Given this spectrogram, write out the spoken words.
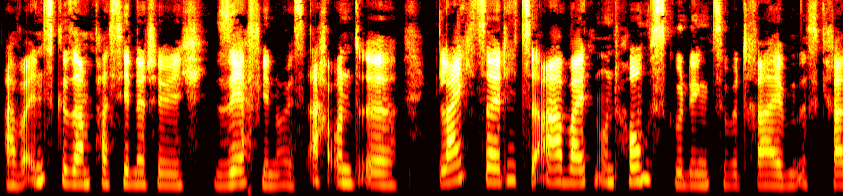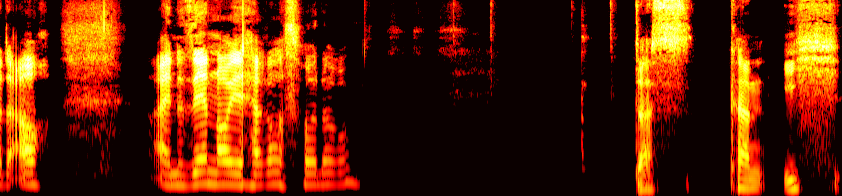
aber insgesamt passiert natürlich sehr viel Neues. Ach, und äh, gleichzeitig zu arbeiten und Homeschooling zu betreiben, ist gerade auch eine sehr neue Herausforderung. Das kann ich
